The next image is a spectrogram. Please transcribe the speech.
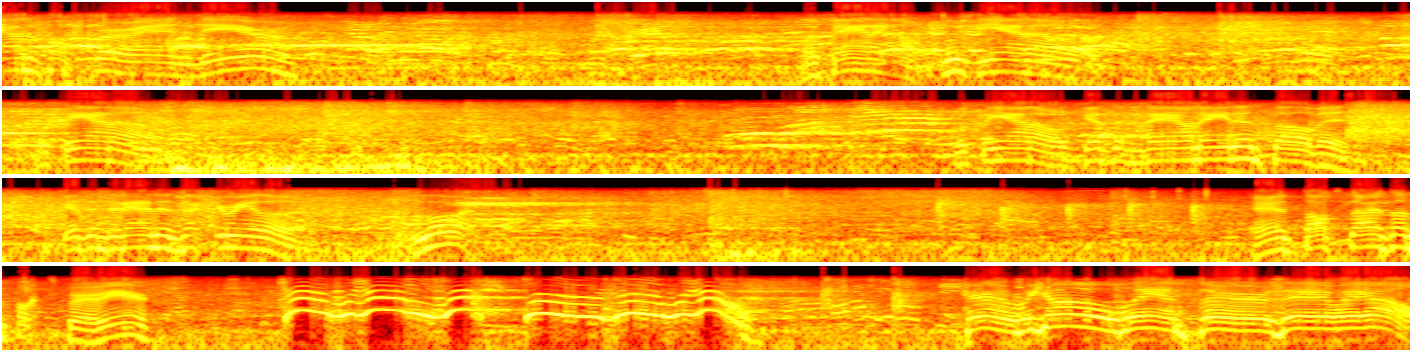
down to Foxborough end here. Luciano. Luciano. Luciano. Luciano gets it down Aiden Sullivan. Gets it down to Zachary Lewis. Lewis. And top stars on Foxborough here. Here we go, Westford! Here we go! Here we go, Lancers! Here we go!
